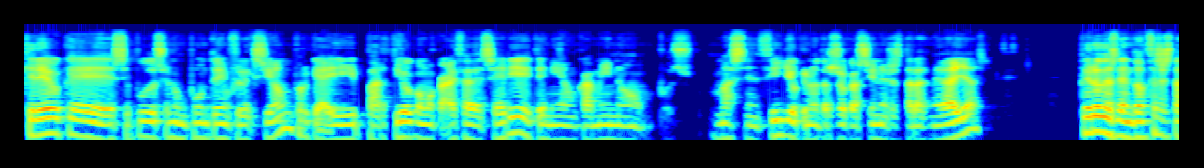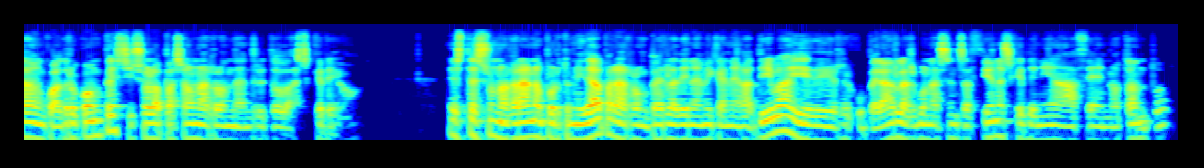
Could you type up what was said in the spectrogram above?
Creo que se pudo ser un punto de inflexión porque ahí partió como cabeza de serie y tenía un camino pues, más sencillo que en otras ocasiones hasta las medallas. Pero desde entonces ha estado en cuatro compes y solo ha pasado una ronda entre todas, creo. Esta es una gran oportunidad para romper la dinámica negativa y recuperar las buenas sensaciones que tenía hace no tanto.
